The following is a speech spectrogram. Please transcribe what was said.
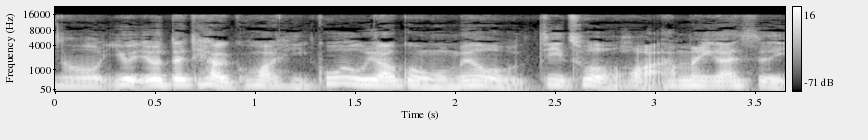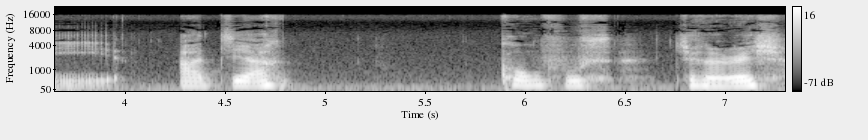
然后又又再跳一个话题，孤独摇滚我没有记错的话，他们应该是以阿加功夫 generation，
